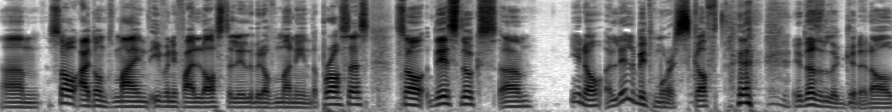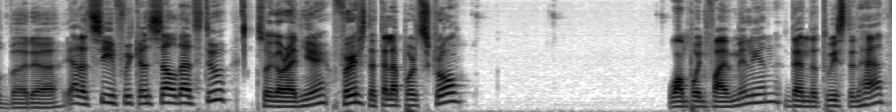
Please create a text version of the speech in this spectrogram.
um, so I don't mind even if I lost a little bit of money in the process. So this looks um, you know, a little bit more scuffed. it doesn't look good at all, but uh, yeah, let's see if we can sell that too. So we go right here. First, the teleport scroll. 1.5 million. Then the twisted hat.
